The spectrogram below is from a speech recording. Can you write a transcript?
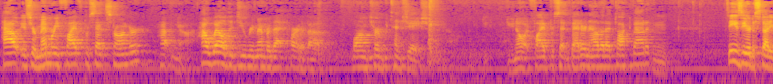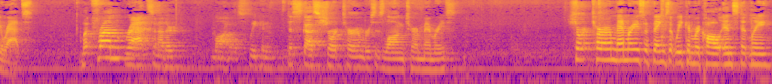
How is your memory 5% stronger? How, you know, how well did you remember that part about long term potentiation. Do you know it 5% better now that I've talked about it? Mm. It's easier to study rats. But from rats and other models, we can discuss short term versus long term memories. Short term memories are things that we can recall instantly,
